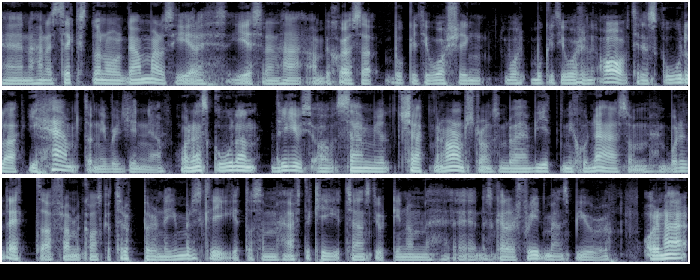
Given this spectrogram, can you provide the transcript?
eh, när han är 16 år gammal, så ger, ger sig den här ambitiösa Booker T. Washington, Booker T. Washington av till en skola i Hampton i Virginia. Och den här skolan drivs av Samuel Chapman Armstrong som då är en vit missionär som både lett afroamerikanska trupper under inbördeskriget och som efter kriget tjänstgjort inom eh, den så kallade Freedmen's Bureau. Och den här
